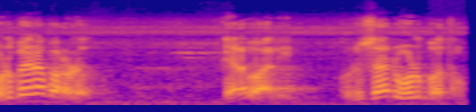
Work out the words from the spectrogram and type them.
ఓడిపోయినా పర్వాలేదు. గెలవాలి. కొన్నిసార్లు ఓడిపోతాం.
